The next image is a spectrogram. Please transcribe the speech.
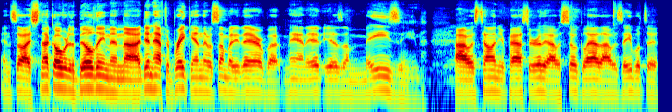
and so I snuck over to the building and uh, I didn't have to break in. There was somebody there, but man, it is amazing. I was telling your pastor earlier, I was so glad I was able to,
